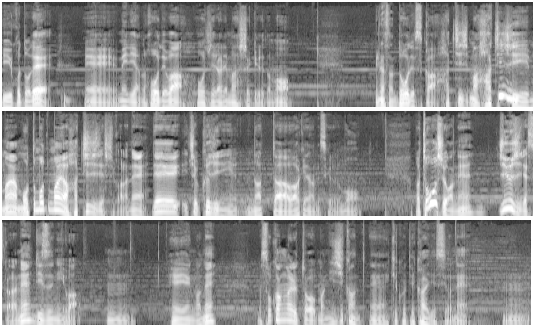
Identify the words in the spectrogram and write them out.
いうことで、えーメディアの方では報じられましたけれども、皆さんどうですか ?8 時、まあ8時、前は、もともと前は8時でしたからね。で、一応9時になったわけなんですけれども、まあ、当初はね、10時ですからね、ディズニーは。うん。閉園がね。そう考えると、まあ、2時間ってね、結構でかいですよね。うん。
